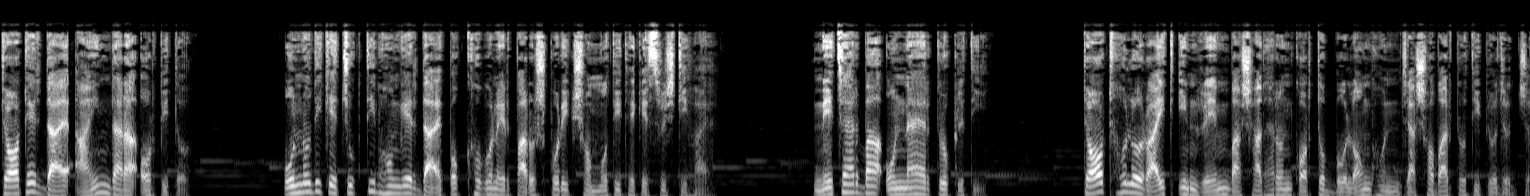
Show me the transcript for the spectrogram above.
টটের দায় আইন দ্বারা অর্পিত। অন্যদিকে চুক্তিভঙ্গের দায় পক্ষগণের পারস্পরিক সম্মতি থেকে সৃষ্টি হয়। নেচার বা অন্যায়ের প্রকৃতি। টট হল রাইট ইন রেম বা সাধারণ কর্তব্য লঙ্ঘন যা সবার প্রতি প্রযোজ্য।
